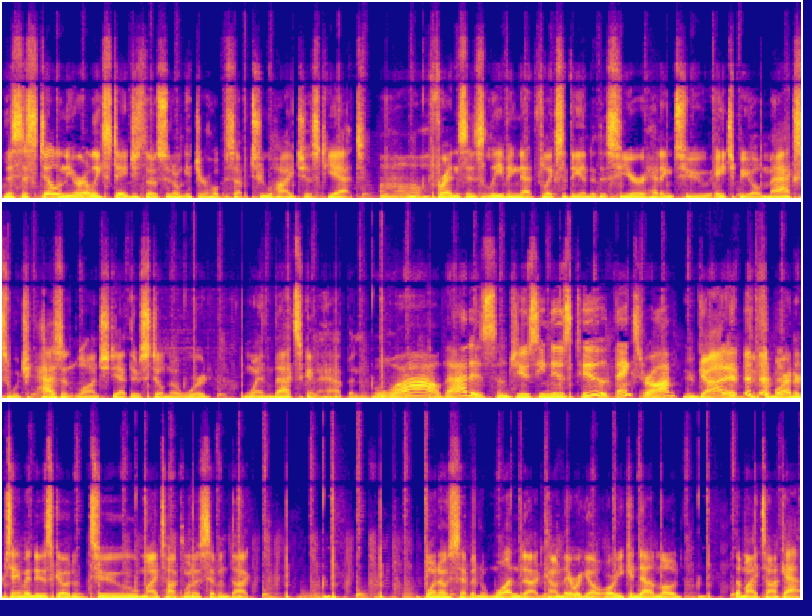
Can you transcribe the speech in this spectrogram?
This is still in the early stages, though, so don't get your hopes up too high just yet. Oh. Friends is leaving Netflix at the end of this year, heading to HBO Max, which hasn't launched yet. There's still no word when that's going to happen. Wow, that is some juicy news too. Thanks, Rob. You got it. For more entertainment news, go to, to mytalk107.com. 1071.com. There we go. Or you can download the MyTalk app.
